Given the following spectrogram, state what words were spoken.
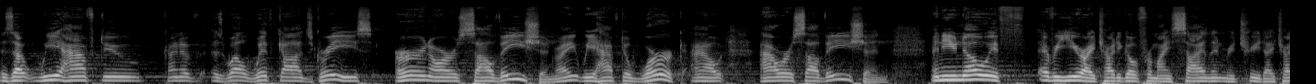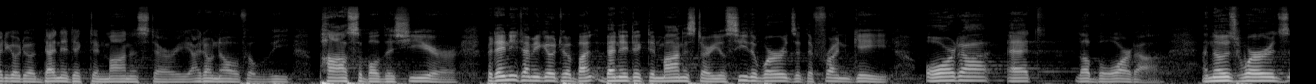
is that we have to kind of, as well, with God's grace, earn our salvation, right? We have to work out our salvation. And you know, if every year I try to go for my silent retreat, I try to go to a Benedictine monastery. I don't know if it will be possible this year. But anytime you go to a Benedictine monastery, you'll see the words at the front gate Ora et labora. And those words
